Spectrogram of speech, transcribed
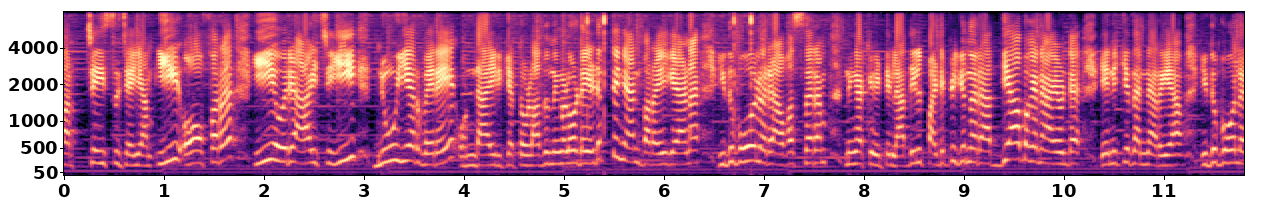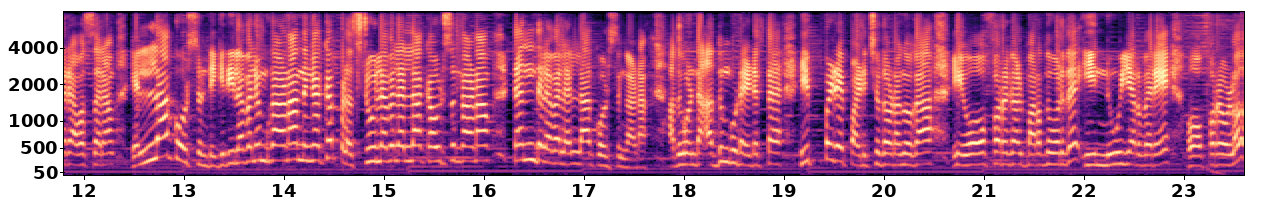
പർച്ചേസ് ചെയ്യാം. ഈ ഓഫർ ഈ ഒരാഴ്ച ഈ ന്യൂ ഇയർ വരെ ഉണ്ടായിരിക്കത്തുള്ളൂ. അത് നിങ്ങളോട് എടുത്ത് ഞാൻ പറയുകയാണ്. ഇതുപോലൊരു അവസരം നിങ്ങൾക്ക് കിട്ടില്ല. അതിൽ പഠിപ്പിക്കുന്ന ഒരു അധ്യാപകനായതുകൊണ്ട് എനിക്ക് തന്നെ അറിയാം. ഇതുപോലൊരു അവസരം എല്ലാ കോഴ്സും ഡിഗ്രി ലെവലും കാണാം. നിങ്ങൾക്ക് പ്ലസ് ടു ലെവൽ എല്ലാ കോഴ്സും കാണാം. ടെൻത്ത് ലെവൽ എല്ലാ കോഴ്സും കാണാം. അതുകൊണ്ട് അതും കൂടെ എടുത്ത് ഇപ്പോഴേ പഠിച്ചു തുടങ്ങുക. ഈ ഓഫറുകൾ മറന്നു പോരുത് ഈ ന്യൂ ഇയർ വരെ ഓഫറുള്ളൂ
